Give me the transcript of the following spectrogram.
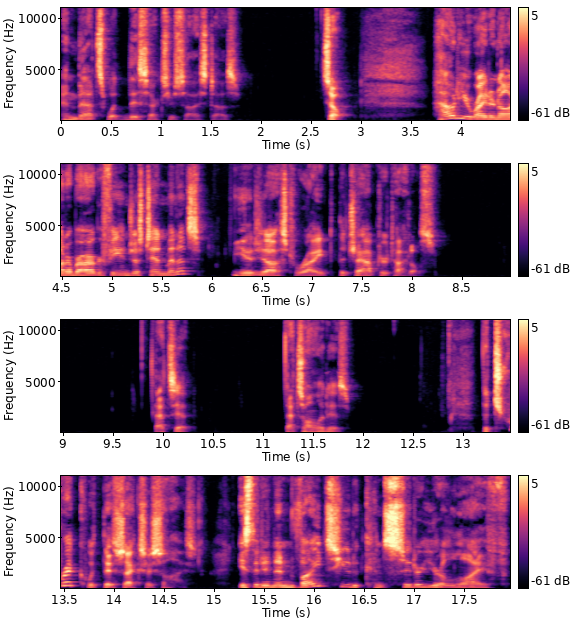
And that's what this exercise does. So, how do you write an autobiography in just 10 minutes? You just write the chapter titles. That's it. That's all it is. The trick with this exercise is that it invites you to consider your life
